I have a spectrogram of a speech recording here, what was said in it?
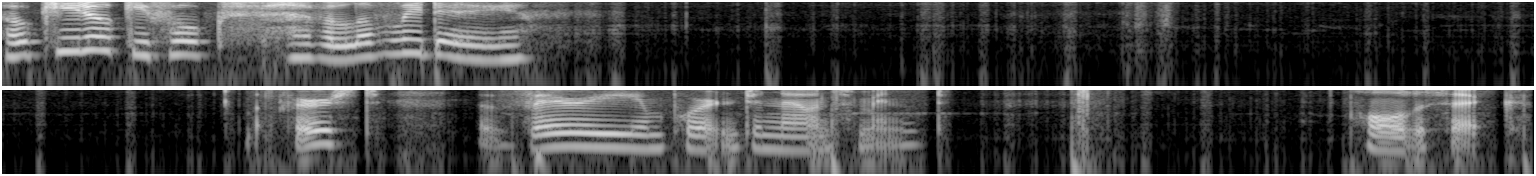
Okie dokie, folks. Have a lovely day. But first, a very important announcement. Hold a sec.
